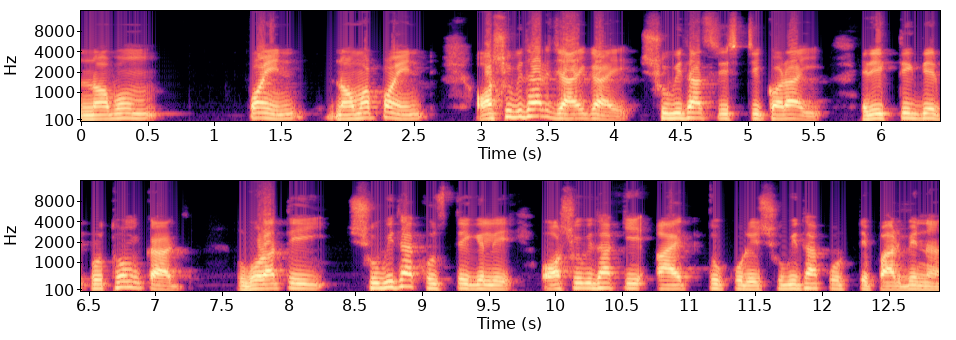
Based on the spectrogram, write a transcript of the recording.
নবম পয়েন্ট নমা পয়েন্ট অসুবিধার জায়গায় সুবিধা সৃষ্টি করাই ঋত্বিকদের প্রথম কাজ। গোড়াতেই সুবিধা খুঁজতে গেলে অসুবিধাকে আয়ত্ত করে সুবিধা করতে পারবে না,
